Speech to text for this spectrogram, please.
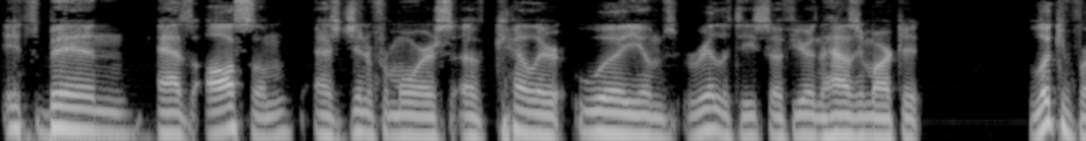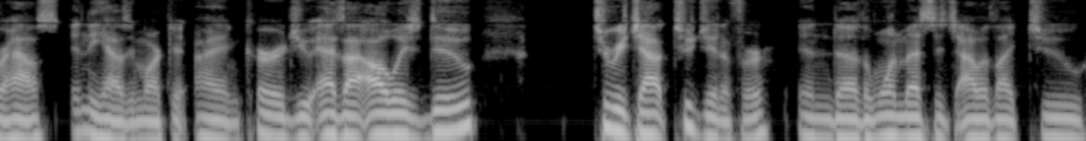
It's been as awesome as Jennifer Morris of Keller Williams Realty. So if you're in the housing market looking for a house in the housing market, I encourage you, as I always do, to reach out to Jennifer. And uh, the one message I would like to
